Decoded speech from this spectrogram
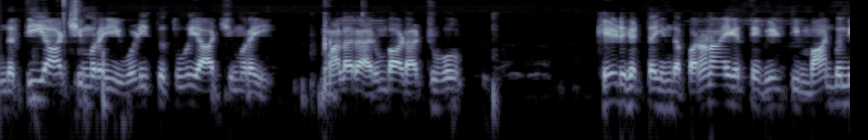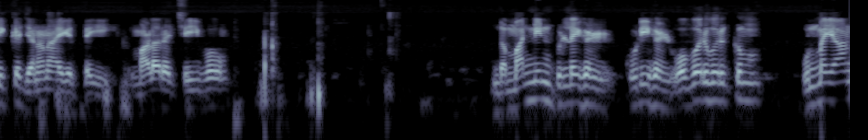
இந்த தீய ஆட்சி முறையை ஒழித்து தூய ஆட்சி முறை மலர அரும்பாடாற்றுவோம். கேடுகட்ட இந்த பரநாயகத்தை வீழ்த்தி மாண்புமிக்க ஜனநாயகத்தை மலரச் செய்வோம். இந்த மண்ணின் பிள்ளைகள் குடிகள் ஒவ்வொருவருக்கும் உண்மையான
